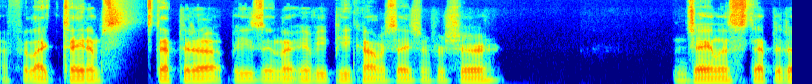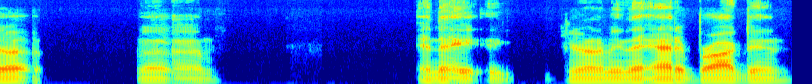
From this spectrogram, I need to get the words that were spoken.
I feel like Tatum stepped it up. He's in the MVP conversation for sure. Jaylen stepped it up. Um, and they, you know what I mean. They added Brogdon,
